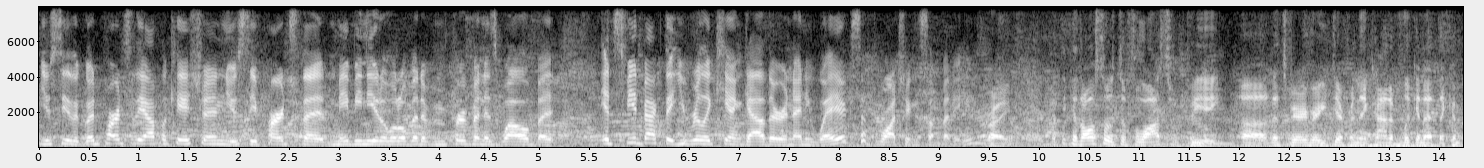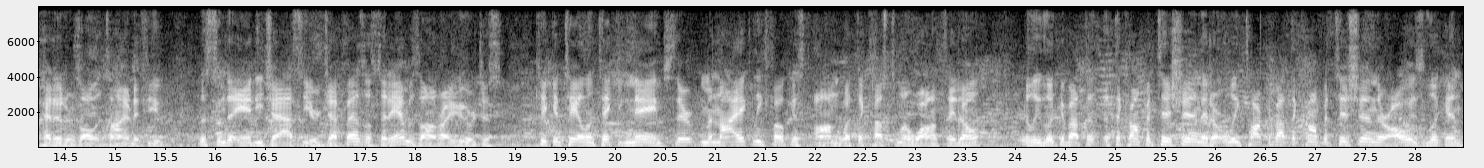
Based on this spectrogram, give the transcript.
you see the good parts of the application, you see parts that maybe need a little bit of improvement as well, but it's feedback that you really can't gather in any way except watching somebody. Right. I think it also is a philosophy uh, that's very, very different than kind of looking at the competitors all the time. If you listen to Andy Jassy or Jeff Bezos at Amazon, right, who are just kicking tail and taking names, they're maniacally focused on what the customer wants. They don't really look about the, at the competition, they don't really talk about the competition, they're always looking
